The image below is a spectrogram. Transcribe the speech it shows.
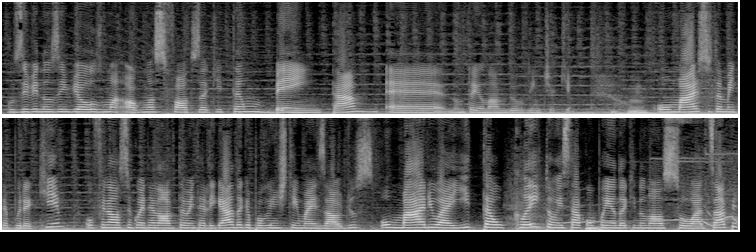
Inclusive, nos enviou uma, algumas fotos aqui também, tá? É, não tem o nome do ouvinte aqui. Uhum. O Márcio também tá por aqui. O final 59 também tá ligado. Daqui a pouco a gente tem mais áudios. O Mário, a Ita, o Cleiton está acompanhando aqui no nosso WhatsApp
